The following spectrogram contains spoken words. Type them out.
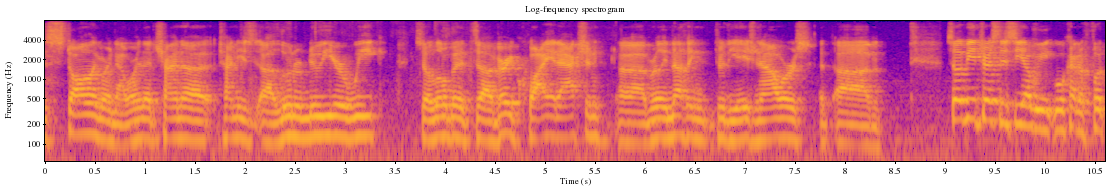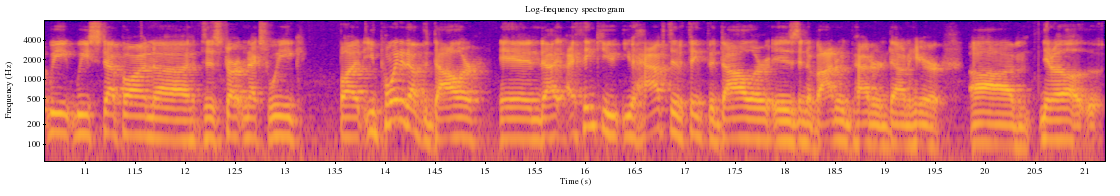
stalling right now. We're in that China Chinese uh, Lunar New Year week. So a little bit uh, very quiet action, uh, really nothing through the Asian hours. Um, so it'd be interesting to see how we what kind of foot we we step on uh, to start next week. But you pointed out the dollar, and I, I, think you you have to think the dollar is in a bottoming pattern down here. Um, you know,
